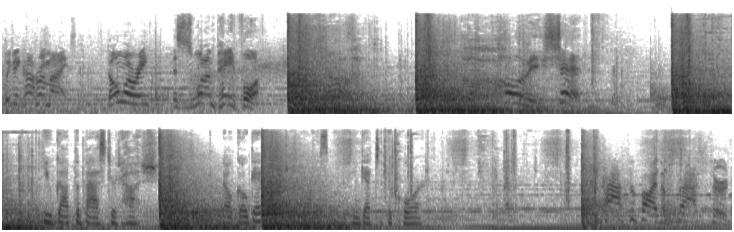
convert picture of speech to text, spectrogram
We've been compromised. Don't worry, this is what I'm paid for. Holy shit! You got the bastard hush. Now go get the noise and we can get to the core. Pacify the bastard!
